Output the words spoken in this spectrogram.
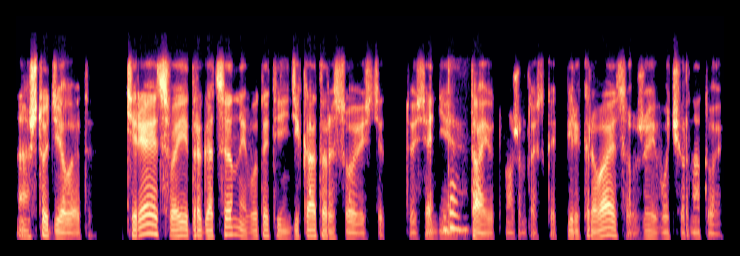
а, что делает? Теряет свои драгоценные вот эти индикаторы совести. То есть они да. тают, можем так сказать, перекрываются уже его чернотой.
